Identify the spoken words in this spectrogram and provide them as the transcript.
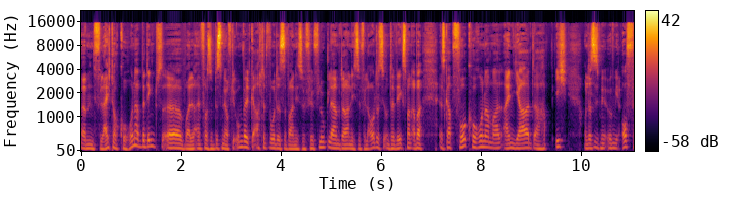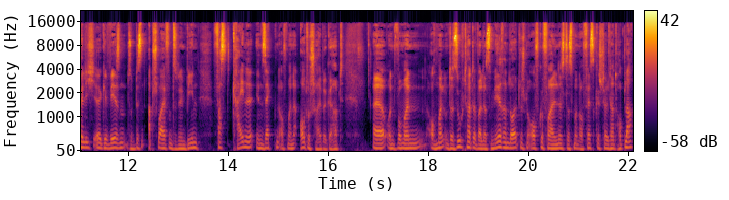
Ähm, vielleicht auch Corona-bedingt, äh, weil einfach so ein bisschen mehr auf die Umwelt geachtet wurde. Es war nicht so viel Fluglärm da, nicht so viele Autos, die unterwegs waren. Aber es gab vor Corona mal ein Jahr, da habe ich, und das ist mir irgendwie auffällig äh, gewesen, so ein bisschen abschweifend zu den Bienen, fast keine Insekten auf meiner Autoscheibe gehabt. Äh, und wo man auch mal untersucht hatte, weil das mehreren Leuten schon aufgefallen ist, dass man auch festgestellt hat, hoppla,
